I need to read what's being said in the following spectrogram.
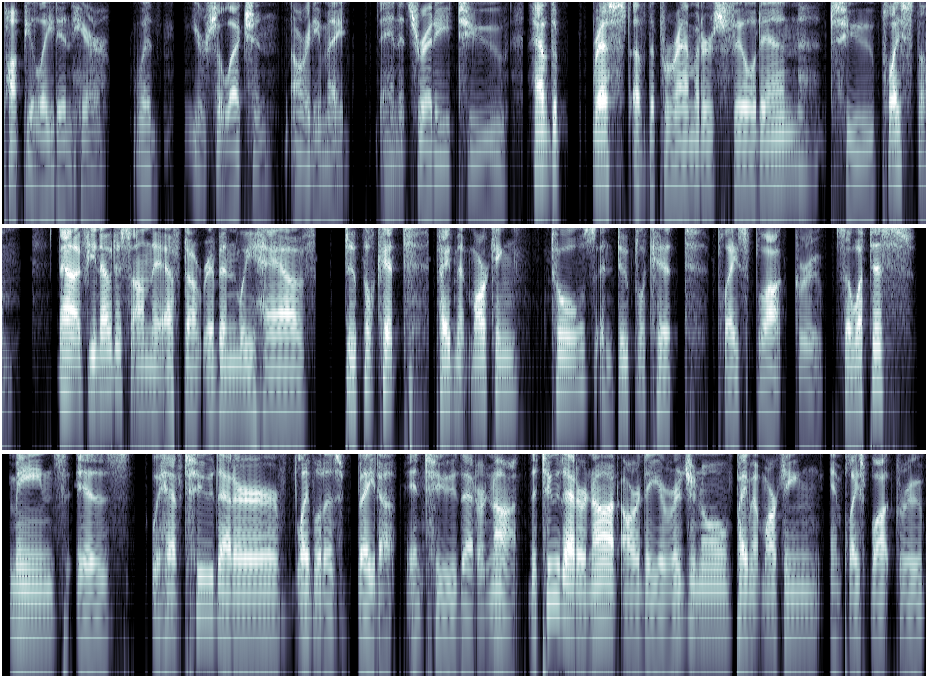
populate in here with your selection already made. And it's ready to have the rest of the parameters filled in to place them. Now, if you notice on the FDOT ribbon, we have duplicate pavement marking tools and duplicate place block group. So what this means is we have two that are labeled as beta and two that are not. The two that are not are the original pavement marking and place block group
